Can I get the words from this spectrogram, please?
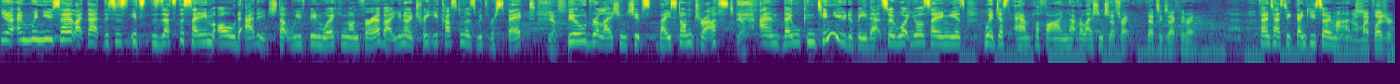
You know, and when you say it like that, this is it's that's the same old adage that we've been working on forever. You know, treat your customers with respect, yes. build relationships based on trust, yes. and they will continue to be that. So what you're saying is we're just amplifying that relationship. That's right. That's exactly right. Fantastic. Thank you so much. No, my pleasure.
